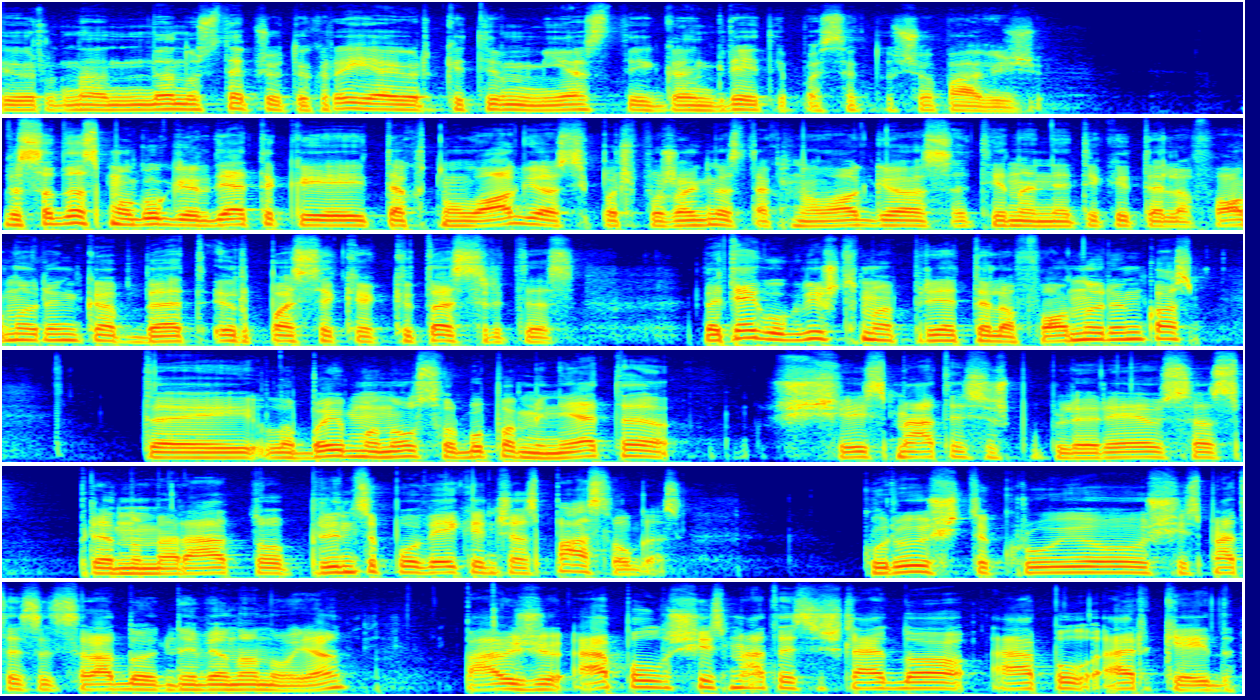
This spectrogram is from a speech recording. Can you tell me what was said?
ir na, nenustepčiau tikrai, jei ir kiti miestai gan greitai pasiektų šio pavyzdžių. Visada smagu girdėti, kai technologijos, ypač pažangios technologijos, ateina ne tik į telefonų rinką, bet ir pasiekia kitas rytis. Bet jeigu grįžtume prie telefonų rinkos, tai labai, manau, svarbu paminėti šiais metais išpopuliarėjusias prenumeratų principų veikiančias paslaugas, kurių iš tikrųjų šiais metais atsirado ne viena nauja. Pavyzdžiui, Apple šiais metais išleido Apple Arcade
